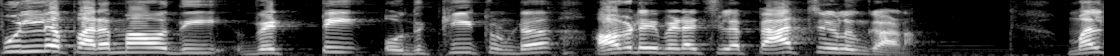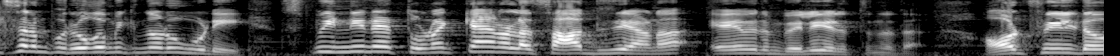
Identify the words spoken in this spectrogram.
പുല്ല് പരമാവധി വെട്ടി ഒതുക്കിയിട്ടുണ്ട്. അവിടെ ഇവിടെ ചില പാച്ചുകളും കാണാം. മത്സരം പുരോഗമിക്കുന്നതോടുകൂടി സ്പിന്നിനെ തുണയ്ക്കാനുള്ള സാധ്യതയാണ് ഏവരും വിലയിരുത്തുന്നത്. ഔട്ട്ഫീൽഡോ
